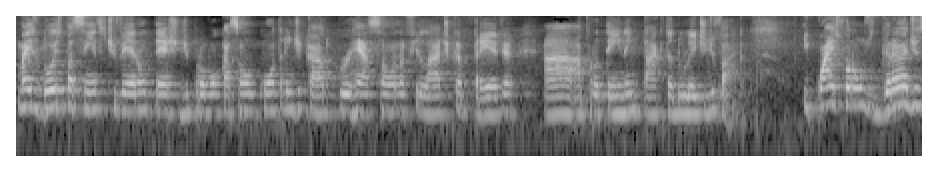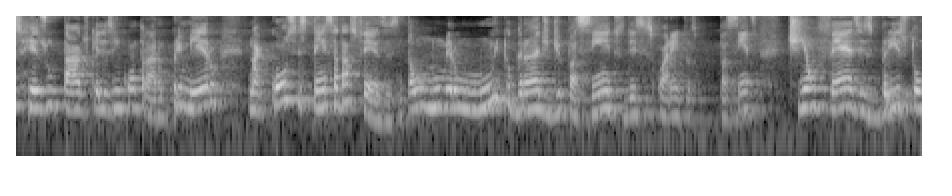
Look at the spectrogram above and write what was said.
mas dois pacientes tiveram teste de provocação contraindicado por reação anafilática prévia à, à proteína intacta do leite de vaca. E quais foram os grandes resultados que eles encontraram? Primeiro, na consistência das fezes. Então, um número muito grande de pacientes, desses 40 pacientes, tinham fezes Bristol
